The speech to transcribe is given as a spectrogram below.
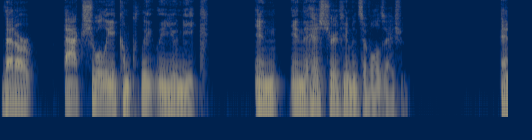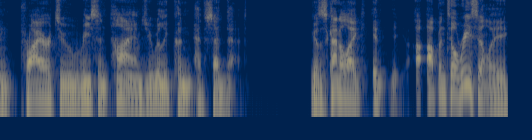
that are actually completely unique in, in the history of human civilization. And prior to recent times, you really couldn't have said that. Because it's kind of like, it, up until recently,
